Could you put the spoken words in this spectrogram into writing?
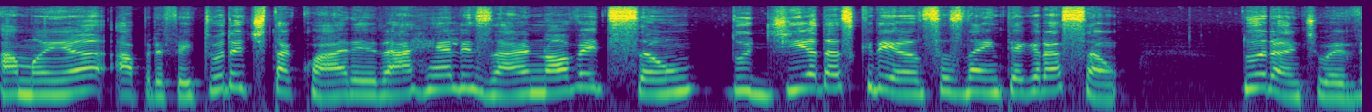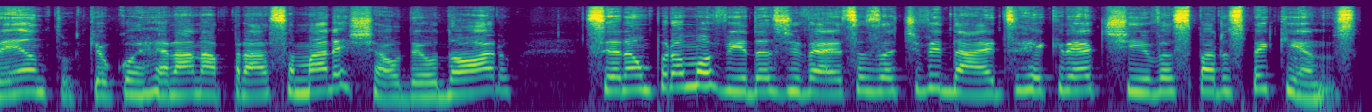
Amanhã, a Prefeitura de Taquara irá realizar nova edição do Dia das Crianças da Integração. Durante o evento, que ocorrerá na Praça Marechal Deodoro, serão promovidas diversas atividades recreativas para os pequenos,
